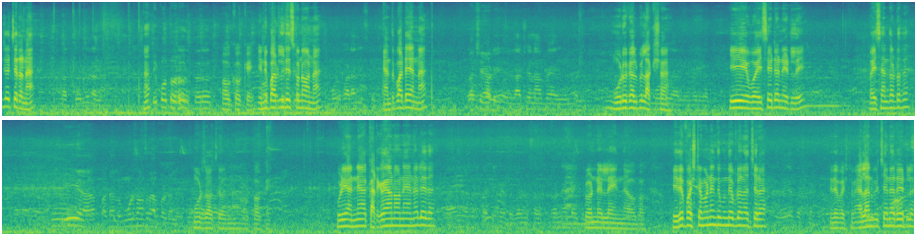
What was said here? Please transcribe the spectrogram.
నుంచి వచ్చారన్నా? Okay okay. ఎన్ని పట్లు తీసుకున్నావు అన్న? ఎంత ఐదు వేలు మూడు కలిపి లక్ష. ఈ వయసు ఏంటండి ఇట్లీ వయసు ఎంత ఉంటుంది? మూడు సంవత్సరాలు ఓకే ఓకే. ఇప్పుడు అన్నీ కటక ఏమైనా ఉన్నాయన్నా లేదా? రెండు నెలలు అయిందా. ఓకే ఇదే ఫస్ట్ టైం అండి ఇంతకు ముందు ఎప్పుడైనా వచ్చారా? ఇదే ఫస్ట్ టైం. ఎలా అనిపించాయినా రేట్లు?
